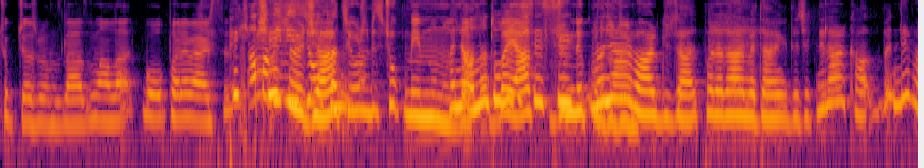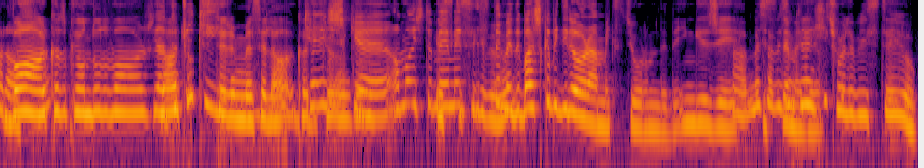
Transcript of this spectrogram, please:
çok çalışmamız lazım. Allah bol para versin. Peki bir Ama şey bir vizyon söyleyeceğim. katıyoruz. Biz çok memnunuz. Hani Bak, Anadolu bayağı Lisesi cümle kurdu neler dün. var güzel para vermeden gidecek neler kal ne var aslında? Var. Kadıköy Anadolu var. Ya ben tabii çok ki isterim mesela Kadıköy Keşke ama işte Mehmet Eskisi gibi mi? istemedi. Başka bir dil öğrenmek istiyorum dedi. İngilizceyi Ha, mesela istemedi. bizimkilerin hiç öyle bir isteği yok.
